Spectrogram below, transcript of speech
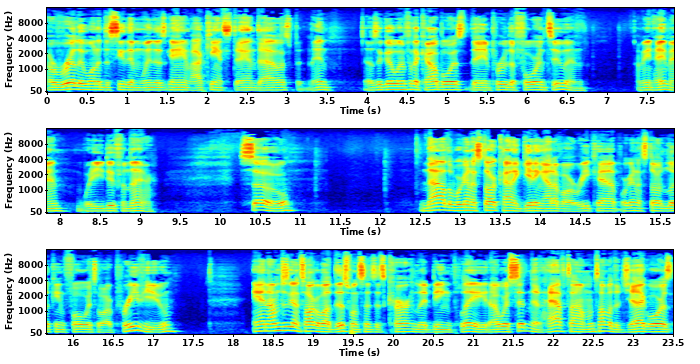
I really wanted to see them win this game. I can't stand Dallas, but man, that was a good win for the Cowboys. They improved to four and two, and I mean, hey man, what do you do from there? So now that we're gonna start kind of getting out of our recap, we're gonna start looking forward to our preview and I'm just going to talk about this one since it's currently being played. Uh, we're sitting at halftime. I'm talking about the Jaguars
